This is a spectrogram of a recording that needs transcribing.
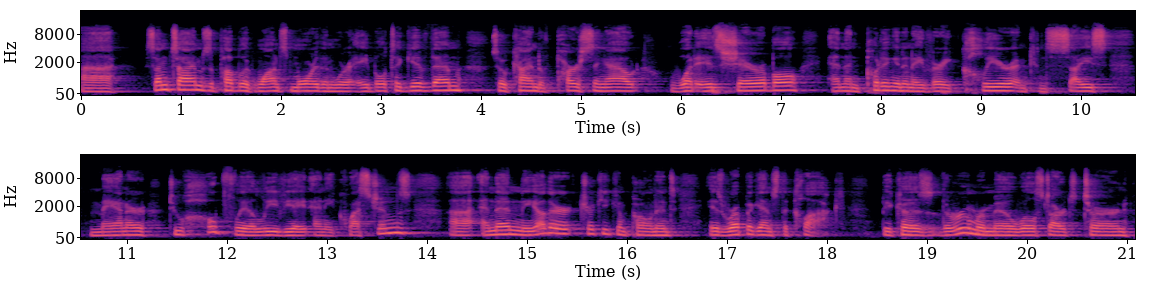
Uh, sometimes the public wants more than we're able to give them, so kind of parsing out what is shareable and then putting it in a very clear and concise manner to hopefully alleviate any questions. Uh, and then the other tricky component is we're up against the clock because the rumor mill will start to turn,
